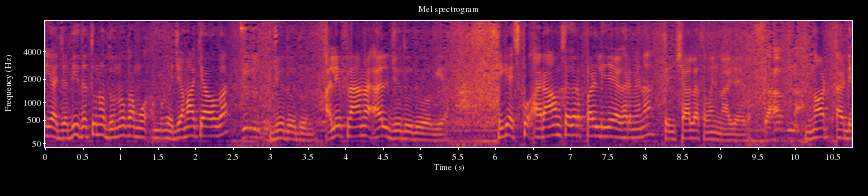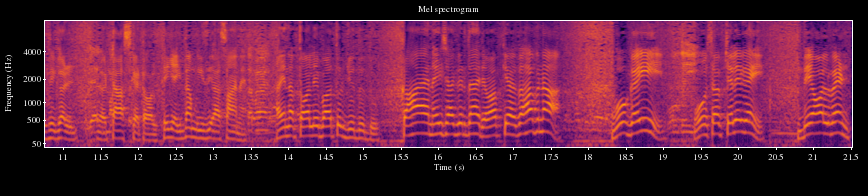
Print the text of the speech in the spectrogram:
या जदीदतुन हो दोनों का जमा क्या होगा? जुदुदुन। अलिफ लाम है अल जुदुदू हो गया। ठीक है इसको आराम से अगर पढ़ लीजिएगा घर में ना तो इनशाला समझ में आ जाएगा। Not a difficult task at all ठीक है एकदम इजी आसान है। है। ना तालिबातुल जुदुदू। कहाँ है नई शागिर्दा है? जवाब क्या है? जहब ना। वो गई। वो सब चले गई। दे ऑल वेंट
